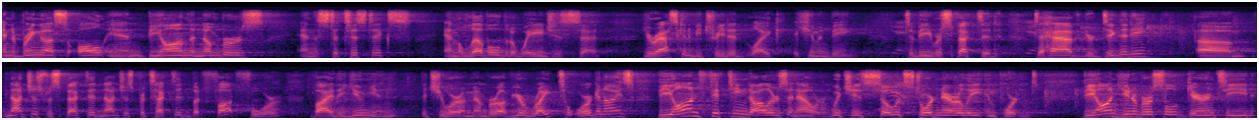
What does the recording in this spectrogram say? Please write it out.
and to bring us all in beyond the numbers and the statistics and the level that a wage is set. You're asking to be treated like a human being, to be respected, to have your dignity um, not just respected, not just protected, but fought for by the union that you are a member of. Your right to organize beyond $15 an hour, which is so extraordinarily important, beyond universal, guaranteed,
